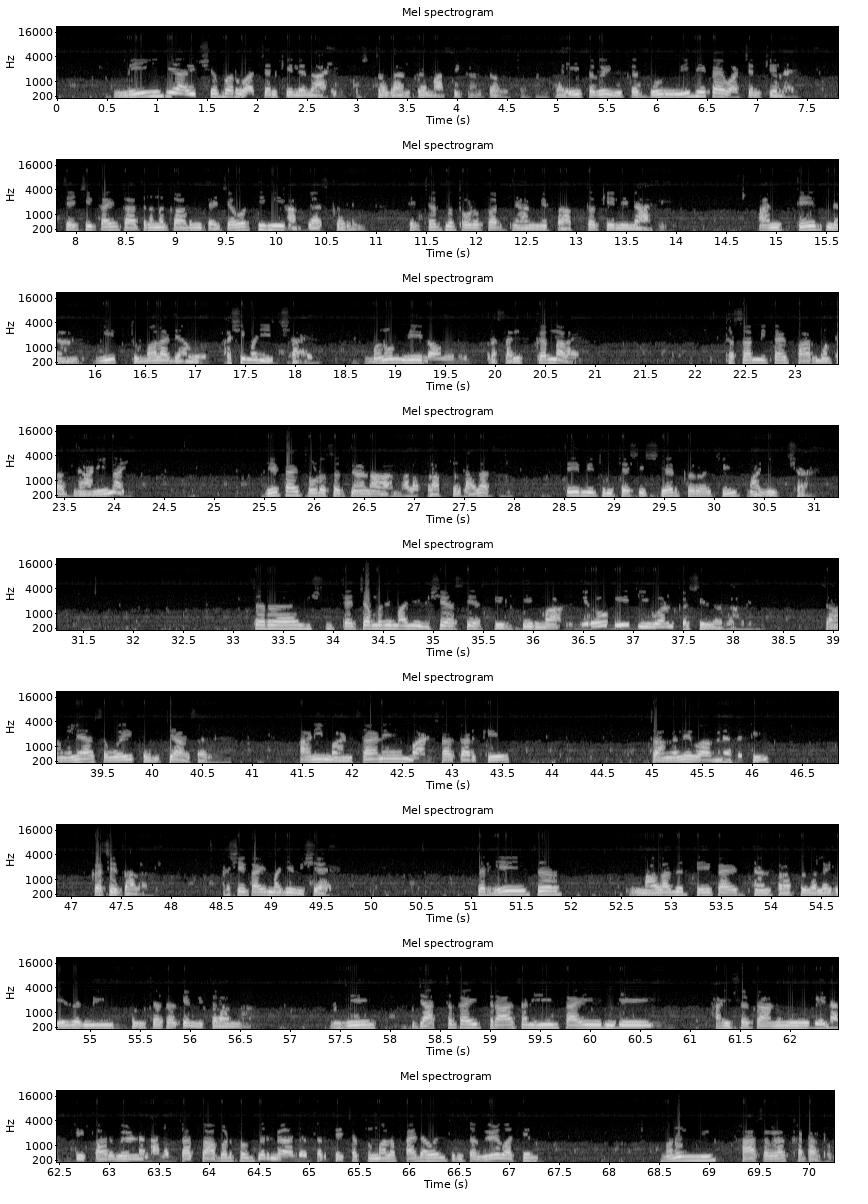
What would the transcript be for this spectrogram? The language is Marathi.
मी जे आयुष्यभर वाचन केलेलं आहे पुस्तकांचं मासिकांचं पुस्तकांचं हे सगळे विकत घेऊन मी जे काय वाचन केलं आहे त्याची काही कात्रणं काढून त्याच्यावरती मी अभ्यास करून त्याच्यातलं थोडंफार ज्ञान मी प्राप्त केलेलं आहे. आणि ते ज्ञान मी तुम्हाला द्यावं अशी माझी इच्छा आहे. म्हणून मी लॉंग व्हिडिओ प्रसारित करणार आहे. तसा मी काय फार मोठा ज्ञानी नाही. जे काय थोडंसं ज्ञान मला प्राप्त झालं असेल ते मी तुमच्याशी शेअर करायची माझी इच्छा आहे. तर त्याच्यामध्ये माझे विषय असे असतील की मा निरोगी जीवन कसे जगावे? चांगल्या सवयी कोणत्या असाव्या आणि माणसाने माणसासारखे चांगले वागण्यासाठी कसे चालावे? असे काही माझे विषय आहेत. तर हे जर मला जर ते काय ज्ञान प्राप्त झालं हे जर मी तुमच्यासारख्या मित्रांना म्हणजे जास्त काही त्रास आणि काही म्हणजे आयुष्याचा अनुभव घेण्यासाठी फार वेळ न घालवता ताबडतोब जर मिळालं तर त्याच्यात तुम्हाला फायदा होईल तुमचा वेळ वाचेल. म्हणून मी हा सगळा खटाटो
